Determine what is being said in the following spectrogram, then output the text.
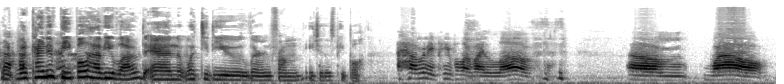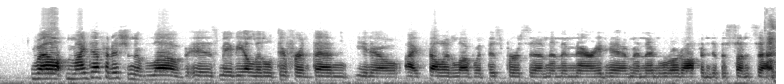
What, what, kind of people have you loved, and what did you learn from each of those people? How many people have I loved? um, wow. Well, my definition of love is maybe a little different than, you know, I fell in love with this person and then married him and then rode off into the sunset.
